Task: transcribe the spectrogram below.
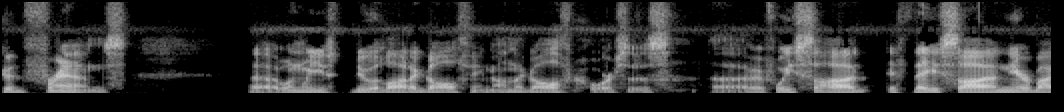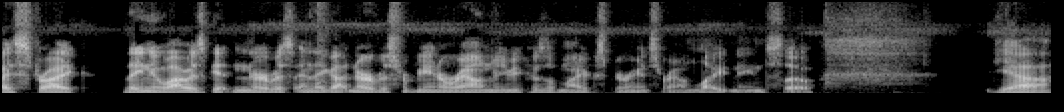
good friends, uh, when we used to do a lot of golfing on the golf courses, uh, if we saw, if they saw a nearby strike, they knew I was getting nervous, and they got nervous for being around me because of my experience around lightning. So, yeah,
